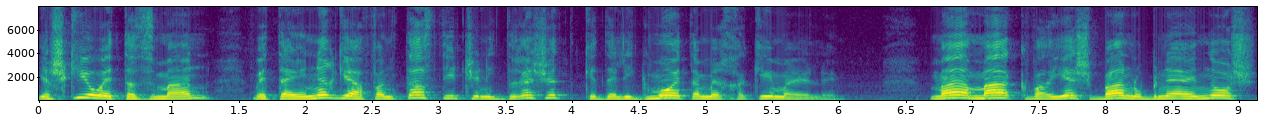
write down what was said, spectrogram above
ישקיעו את הזמן ואת האנרגיה הפנטסטית שנדרשת כדי לגמוע את המרחקים האלה? מה, מה כבר יש בנו, בני האנוש,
